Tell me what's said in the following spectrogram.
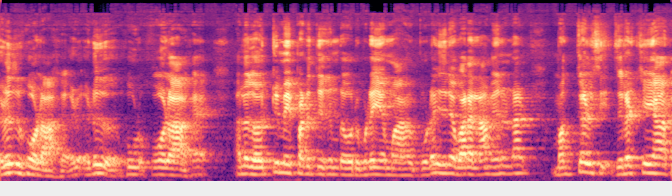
எழுதுகோளாக எழுதுகோளாக எழுதுகோலாக அல்லது ஒற்றுமைப்படுத்துகின்ற ஒரு விடயமாக கூட இதில் வரலாம். ஏனென்றால் மக்கள் திரட்சியாக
